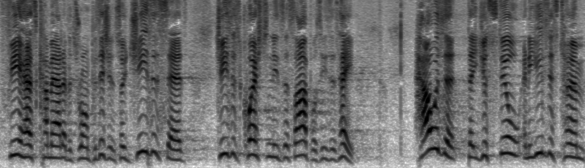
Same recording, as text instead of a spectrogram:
fear has come out of its wrong position. So Jesus says, Jesus questioned his disciples. He says, Hey, how is it that you're still, and he used this term,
